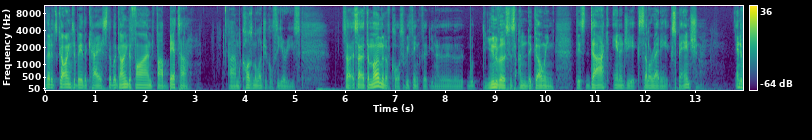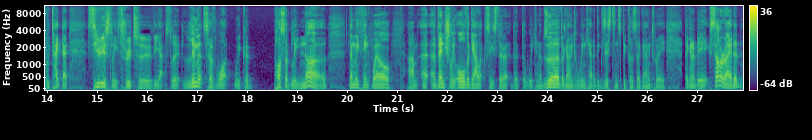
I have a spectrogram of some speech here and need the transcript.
that it's going to be the case that we're going to find far better um, cosmological theories so, so at the moment, of course, we think that you know the, the universe is undergoing this dark energy accelerating expansion, and if we take that seriously through to the absolute limits of what we could possibly know, then we think, well, um, eventually all the galaxies that, are, that, that we can observe are going to wink out of existence because they're going to they're going to be accelerated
